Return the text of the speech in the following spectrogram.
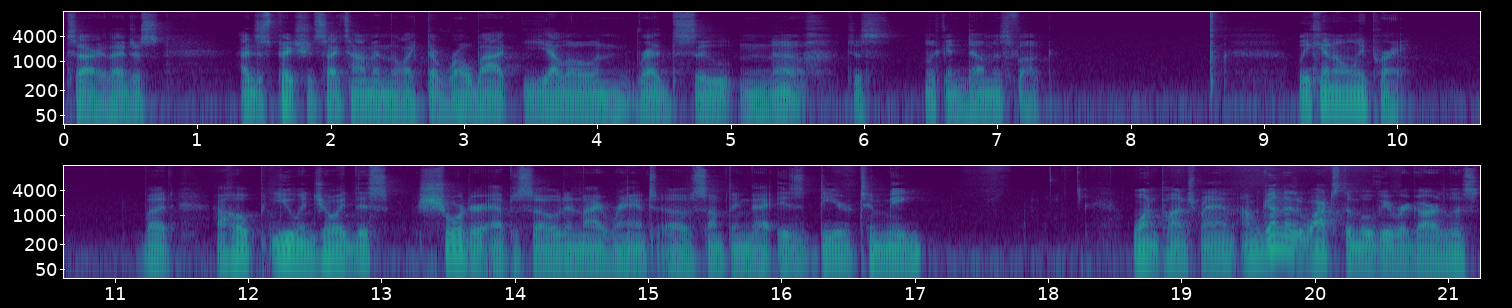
Sorry, that just I just pictured Saitama in the like the robot yellow and red suit and ugh, just looking dumb as fuck. We can only pray. But I hope you enjoyed this shorter episode and my rant of something that is dear to me. One Punch Man. I'm gonna watch the movie regardless.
